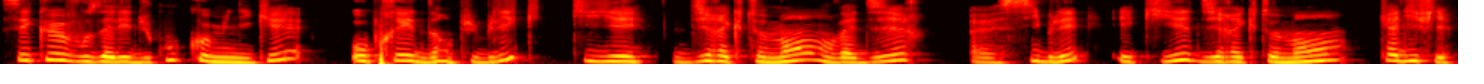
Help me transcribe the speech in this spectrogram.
c'est que vous allez du coup communiquer auprès d'un public qui est directement, on va dire, euh, ciblé et qui est directement qualifié.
